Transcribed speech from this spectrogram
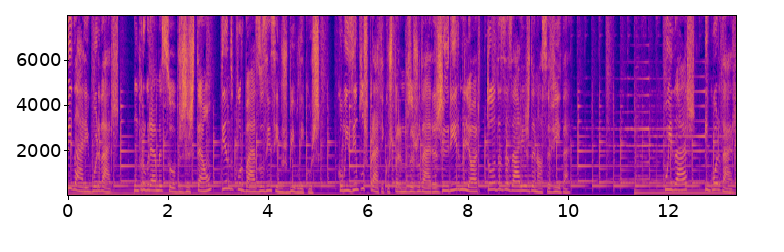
Cuidar e Guardar, um programa sobre gestão, tendo por base os ensinos bíblicos, com exemplos práticos para nos ajudar a gerir melhor todas as áreas da nossa vida. Cuidar e Guardar.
